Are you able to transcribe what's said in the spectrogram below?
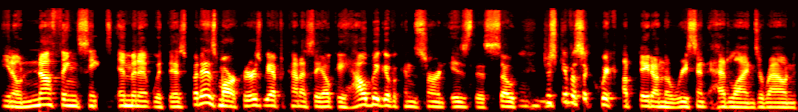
you know, nothing seems imminent with this. But as marketers, we have to kind of say, okay, how big of a concern is this? So mm-hmm. just give us a quick update on the recent headlines around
